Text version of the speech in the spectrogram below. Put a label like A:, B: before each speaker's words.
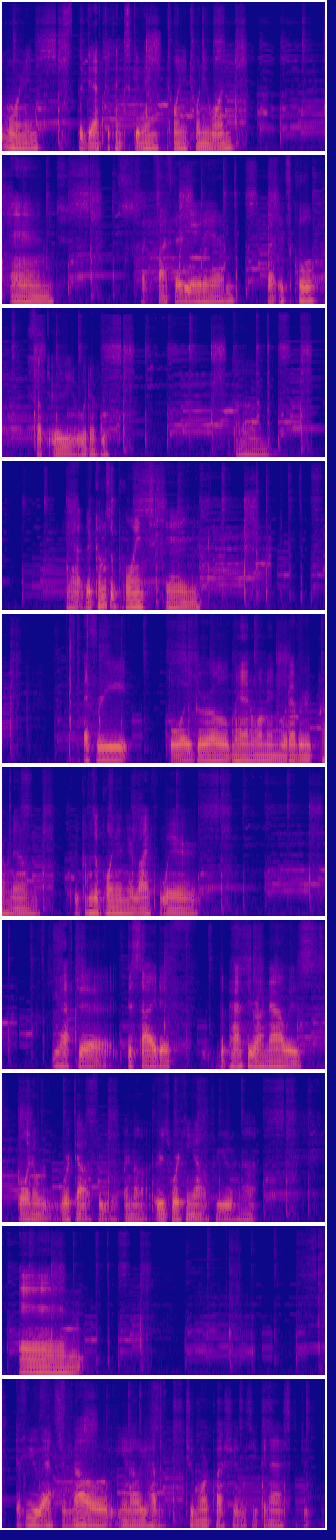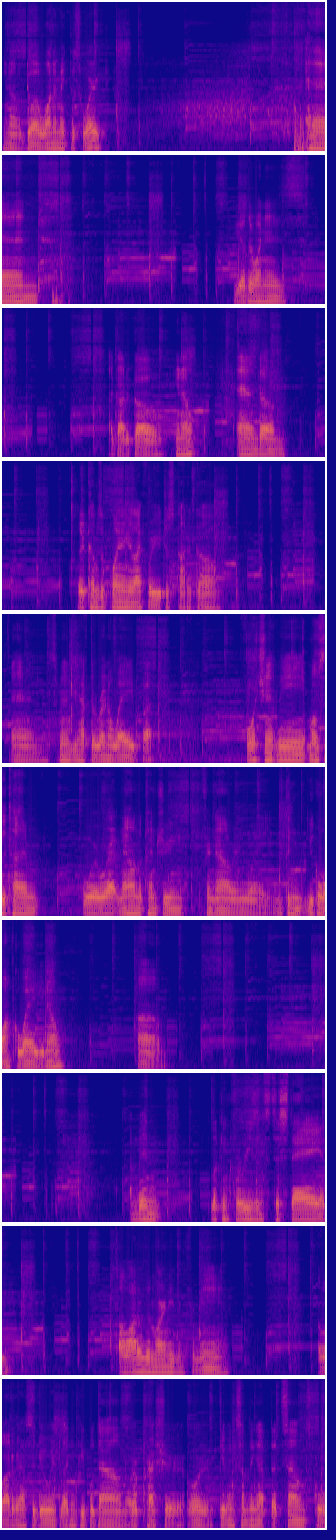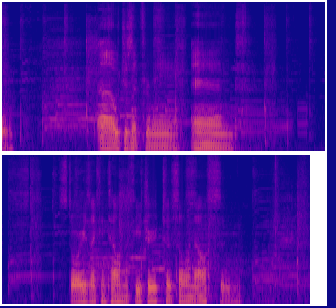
A: Good morning. It's the day after Thanksgiving 2021. And it's like 5:38 a.m. But it's cool. Slept early or whatever. Um Yeah, there comes a point in every boy, girl, man, woman, whatever pronoun. There comes a point in your life where you have to decide if the path you're on now is going to work out for you or not, or is working out for you or not. And if you answer no, you know, you have two more questions you can ask. You know, do I want to make this work? And the other one is I gotta go, you know? And um, there comes a point in your life where you just gotta go. And sometimes you have to run away, but fortunately, most of the time, where we're at now in the country, for now anyway, you can you can walk away, you know. Um, I've been looking for reasons to stay, and a lot of them aren't even for me. A lot of it has to do with letting people down, or pressure, or giving something up that sounds cool, uh, which isn't for me, and stories I can tell in the future to someone else. And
